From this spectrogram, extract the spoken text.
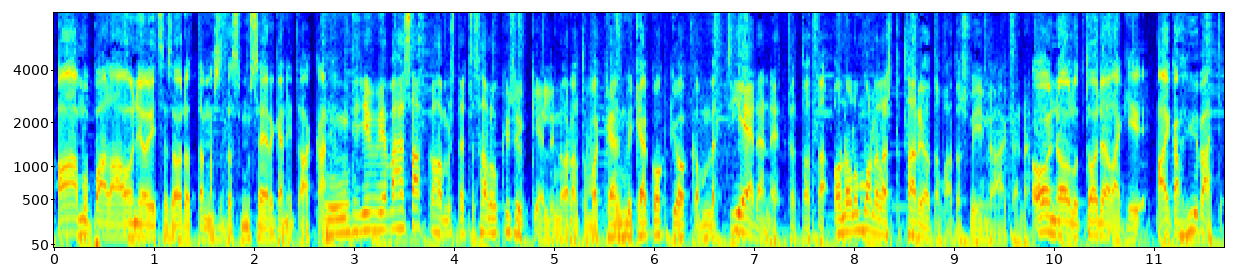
aamupala on jo itse asiassa odottamassa tuossa mun selkäni takana. Mm, ja vähän safkahommista, että sä haluaa kysyä Elli Nuoralta, vaikka nyt mikään kokki olekaan, mutta mä tiedän, että tota, on ollut monenlaista tarjoltavaa tuossa viime aikana. On ollut todellakin aika hyvät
